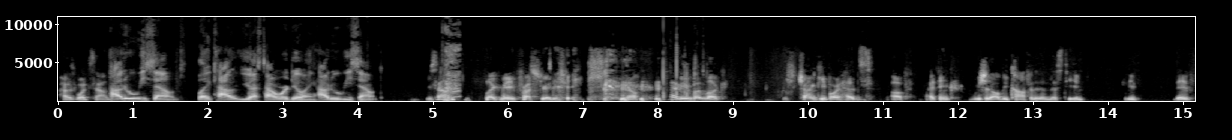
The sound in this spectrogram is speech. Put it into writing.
How's what sound? How do we sound? Like how you asked how we're doing. How do we sound? You sound like me, frustrated. you know, I mean, but look, we should try and keep our heads up. I think we should all be confident in this team. We've they've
